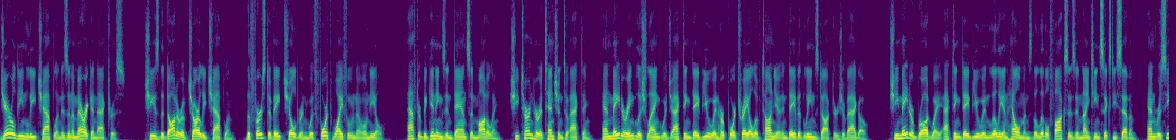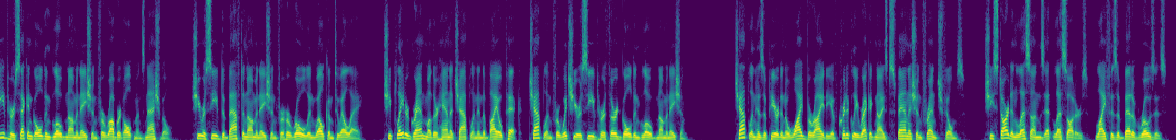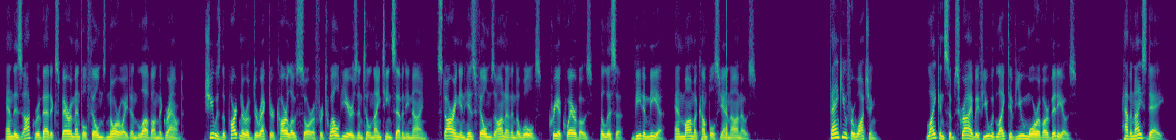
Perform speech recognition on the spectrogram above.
Geraldine Leigh Chaplin is an American actress. She is the daughter of Charlie Chaplin, the first of eight children with fourth wife Oona O'Neill. After beginnings in dance and modeling, she turned her attention to acting and made her English language acting debut in her portrayal of Tonya in David Lean's Dr. Zhivago. She made her Broadway acting debut in Lillian Hellman's The Little Foxes in 1967 and received her second Golden Globe nomination for Robert Altman's Nashville. She received a BAFTA nomination for her role in Welcome to L.A. She played her grandmother Hannah Chaplin in the biopic, Chaplin for which she received her third Golden Globe nomination. Chaplin has appeared in a wide variety of critically recognized Spanish and French films. She starred in Les Uns et les Autres, Life is a Bed of Roses, and the Rivette experimental films Noroît and Love on the Ground. She was the partner of director Carlos Saura for 12 years until 1979, starring in his films Anna and the Wolves, Cria Cuervos, Elisa, Vida Mia, and Mama Cumple Cien Años. Thank you for watching. Like and subscribe if you would like to view more of our videos. Have a nice day.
